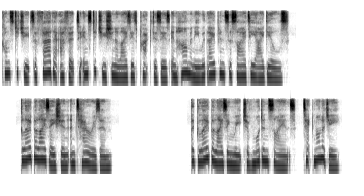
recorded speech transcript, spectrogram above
constitutes a further effort to institutionalize practices in harmony with open society ideals. Globalization and terrorism. The globalizing reach of modern science, technology,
